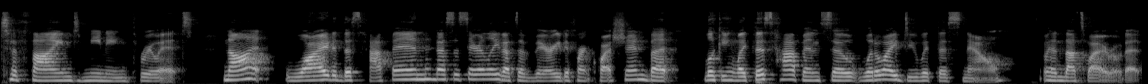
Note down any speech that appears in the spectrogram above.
to find meaning through it. Not why did this happen necessarily? That's a very different question, but looking like this happened. So, what do I do with this now? And that's why I wrote it.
